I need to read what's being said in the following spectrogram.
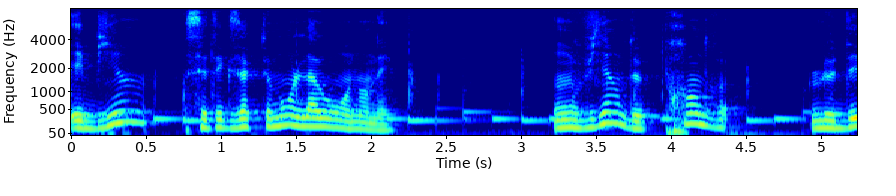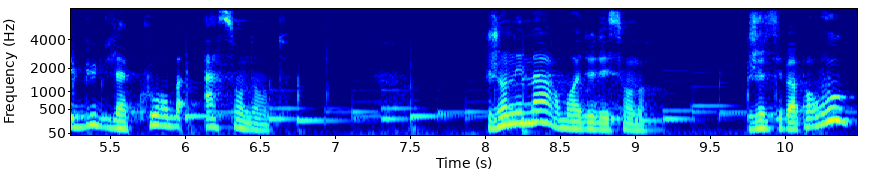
Eh bien, c'est exactement là où on en est. On vient de prendre le début de la courbe ascendante. J'en ai marre, moi, de descendre. Je ne sais pas pour vous,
